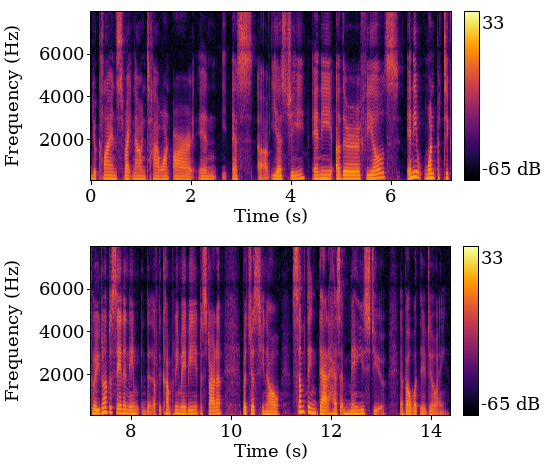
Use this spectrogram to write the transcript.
your clients right now in Taiwan are in S, uh, ESG. Any other fields? Any one particular? You don't have to say the name of the company, maybe the startup, but just you know something that has amazed you about what they're doing,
